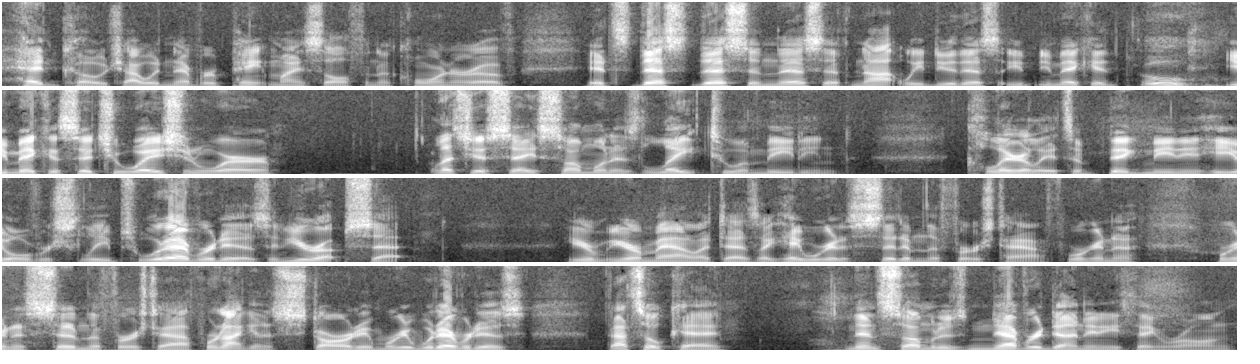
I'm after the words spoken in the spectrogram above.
head coach, I would never paint myself in a corner of it's this, this, and this. If not, we do this. You, you make it. Ooh. You make a situation where, let's just say someone is late to a meeting. Clearly, it's a big meeting. He oversleeps, whatever it is, and you're upset. You're you're mad like that. It's like, hey, we're going to sit him the first half. We're gonna we're gonna sit him the first half. We're not going to start him. We're whatever it is. That's okay. And then someone who's never done anything wrong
